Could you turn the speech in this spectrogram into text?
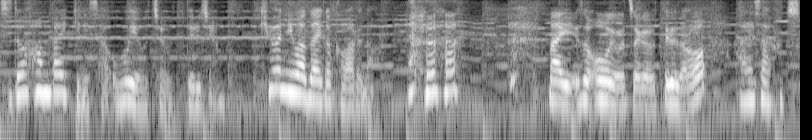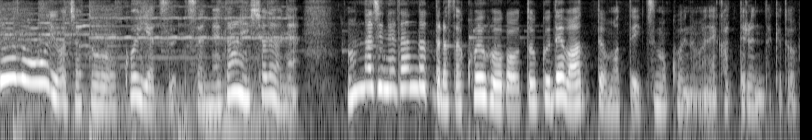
自動販売機にさ多いお茶売ってるじゃん。急に話題が変わるな。まあいいそう多いお茶が売ってるだろあれさ普通の多いお茶と濃いやつってさ値段一緒だよね。同じ値段だったらさ濃い方がお得ではって思っていつもこういうのはね買ってるんだけど思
